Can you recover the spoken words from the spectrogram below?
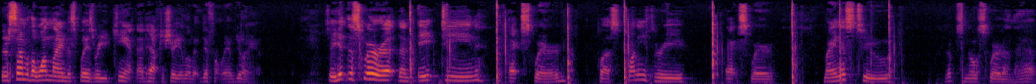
There's some of the one-line displays where you can't. I'd have to show you a little bit different way of doing it. So you hit the square root, then 18x squared plus 23x squared minus 2. Oops, no squared on that.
